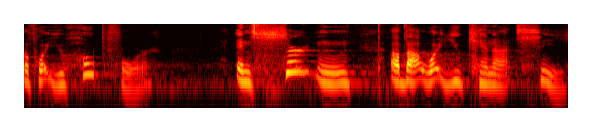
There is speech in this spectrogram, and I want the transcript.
of what you hope for and certain about what you cannot see.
